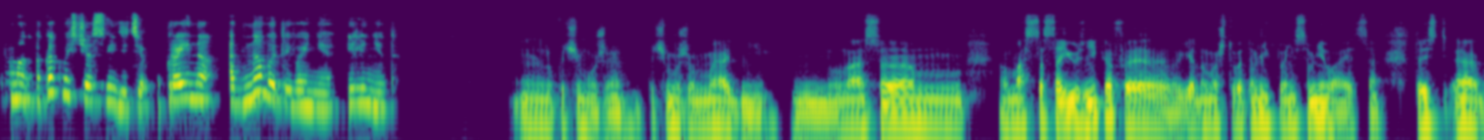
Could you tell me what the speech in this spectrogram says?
Роман, а как вы сейчас видите, Украина одна в этой войне или нет? Ну почему же? Почему же мы одни? У нас э, масса союзников, э, я думаю, что в этом никто не сомневается. То есть, э,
